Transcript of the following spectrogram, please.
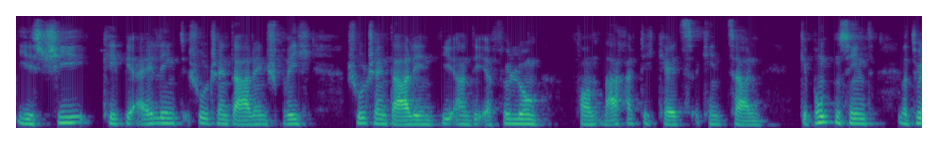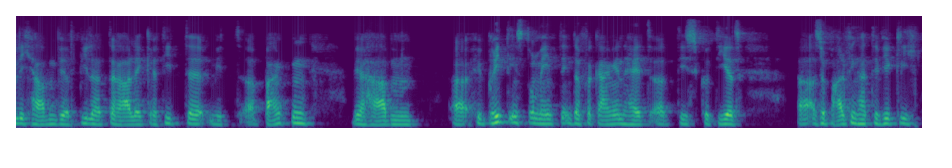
ESG, KPI-linked Schuldscheindarlehen, sprich Schuldscheindarlehen, die an die Erfüllung von Nachhaltigkeitskennzahlen gebunden sind. Natürlich haben wir bilaterale Kredite mit äh, Banken. Wir haben äh, Hybridinstrumente in der Vergangenheit diskutiert. Also Balfing hatte wirklich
